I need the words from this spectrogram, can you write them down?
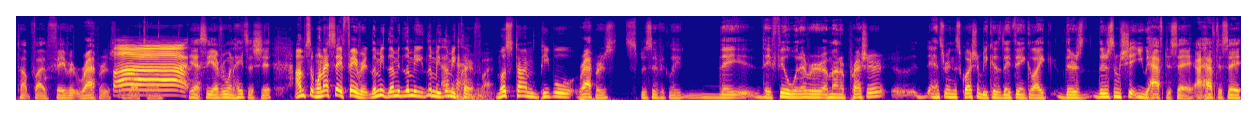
top five favorite rappers of all time? Fuck. Yeah, see, everyone hates this shit. I'm so when I say favorite, let me let me let me let me let me clarify. Most of the time, people, rappers specifically, they they feel whatever amount of pressure uh, answering this question because they think like there's there's some shit you have to say. I have to say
